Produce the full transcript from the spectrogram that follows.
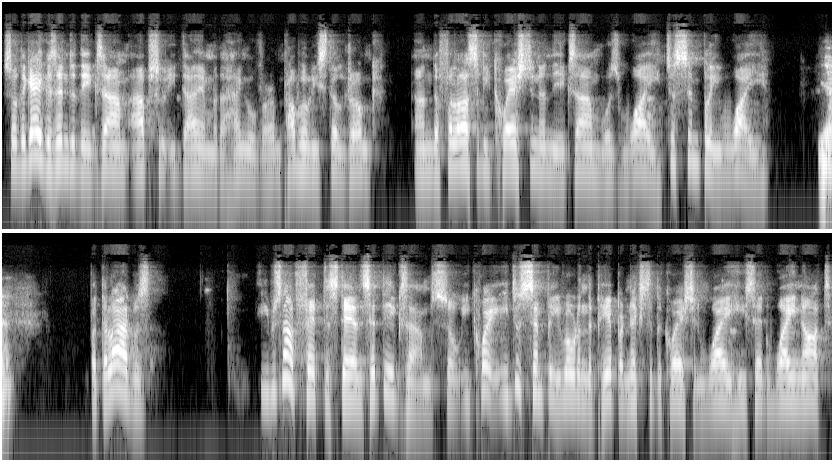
So the guy goes into the exam absolutely dying with a hangover and probably still drunk. And the philosophy question in the exam was why, just simply why. Yeah. But the lad was he was not fit to stay and sit the exams, so he quite he just simply wrote in the paper next to the question why. He said why not,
